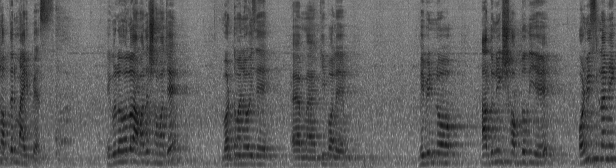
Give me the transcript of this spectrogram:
শব্দের মাইর পেস এগুলো হলো আমাদের সমাজে বর্তমানে ওই যে কি বলে, বিভিন্ন আধুনিক শব্দ দিয়ে অনিসলামিক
